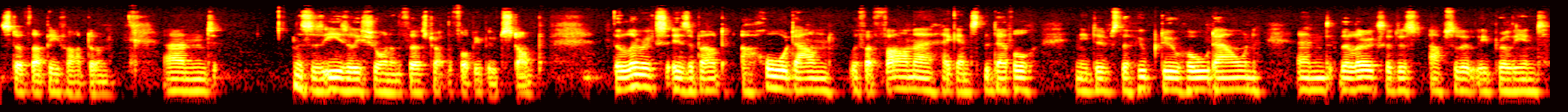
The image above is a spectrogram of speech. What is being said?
stuff that Beefheart done, and this is easily shown in the first track, the Floppy Boot Stomp. The lyrics is about a hoedown with a farmer against the devil, and he does the hoop do hoedown, and the lyrics are just absolutely brilliant.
